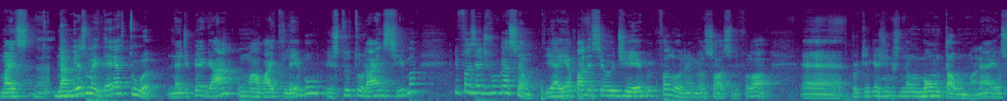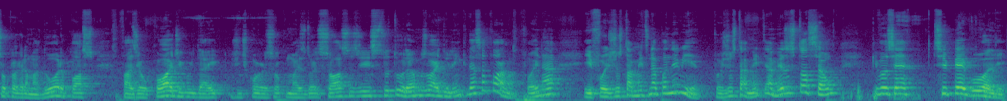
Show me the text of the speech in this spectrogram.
mas ah. na mesma ideia tua, né, de pegar uma white label, estruturar em cima e fazer a divulgação. E aí apareceu o Diego que falou, né, meu sócio, ele falou, ó, é, por que, que a gente não monta uma, né? Eu sou programador, eu posso fazer o código, e daí a gente conversou com mais dois sócios e estruturamos o Idolink dessa forma. Foi na e foi justamente na pandemia. Foi justamente na mesma situação que você se pegou ali.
